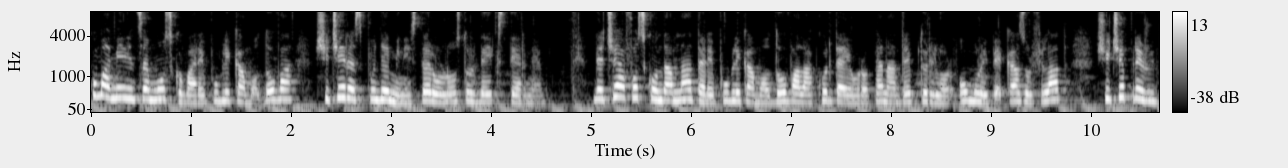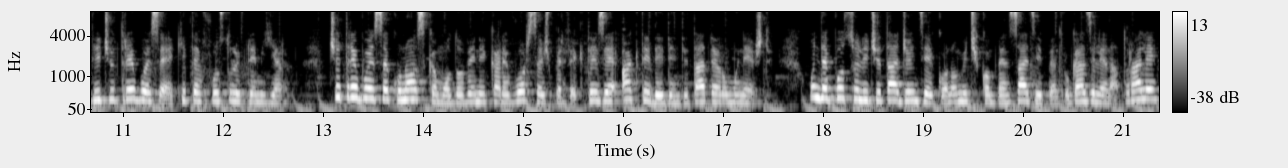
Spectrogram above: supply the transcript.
Cum amenință Moscova Republica Moldova și ce răspunde Ministerul nostru de Externe? De ce a fost condamnată Republica Moldova la Curtea Europeană a Drepturilor Omului pe cazul Filat și ce prejudiciu trebuie să achite fostului premier? Ce trebuie să cunoască moldovenii care vor să-și perfecteze acte de identitate românești? Unde pot solicita agenții economici compensații pentru gazele naturale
